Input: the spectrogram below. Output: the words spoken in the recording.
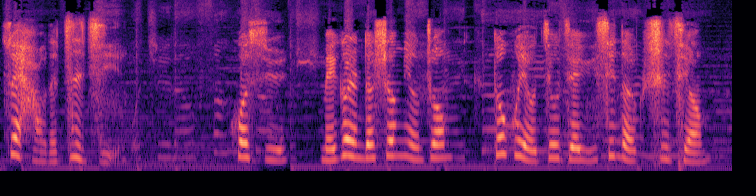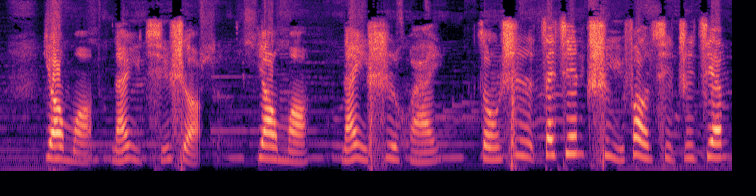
最好的自己。或许每个人的生命中都会有纠结于心的事情，要么难以取舍。要么难以释怀，总是在坚持与放弃之间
